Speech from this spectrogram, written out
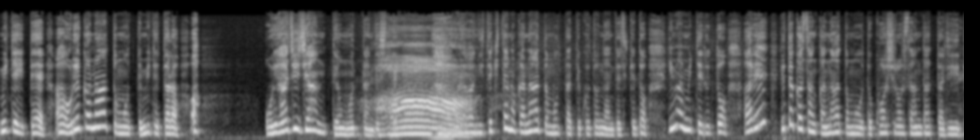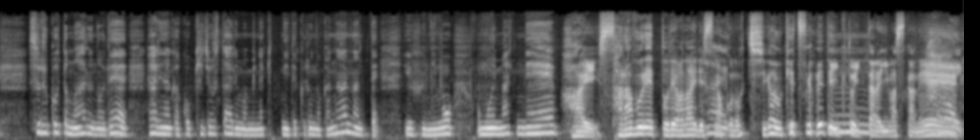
見ていてあ俺かなと思って見てたらあ親父じゃんって思ったんですって。あ。ーあ俺は似てきたのかなと思ったってことなんですけど今見てるとあれ？豊さんかなと思うと幸四郎さんだったりすることもあるのでやはりなんかこう騎乗スタイルもみんな似てくるのかななんていうふうにも思いますね。はい。サラブレッドではないですが、はい。この血が受け継がれていくと言ったら言いますかね、はい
